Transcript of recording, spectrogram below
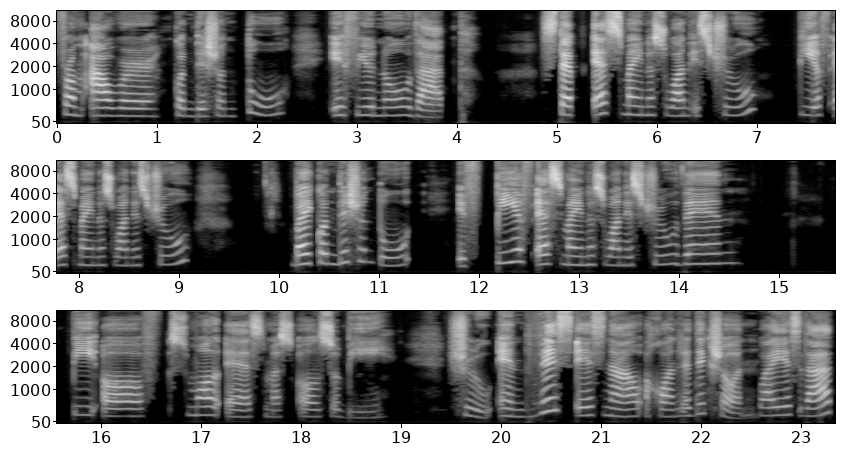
from our condition 2, if you know that step S minus 1 is true, P of S minus 1 is true. By condition 2, if P of S minus 1 is true, then P of small s must also be true. And this is now a contradiction. Why is that?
